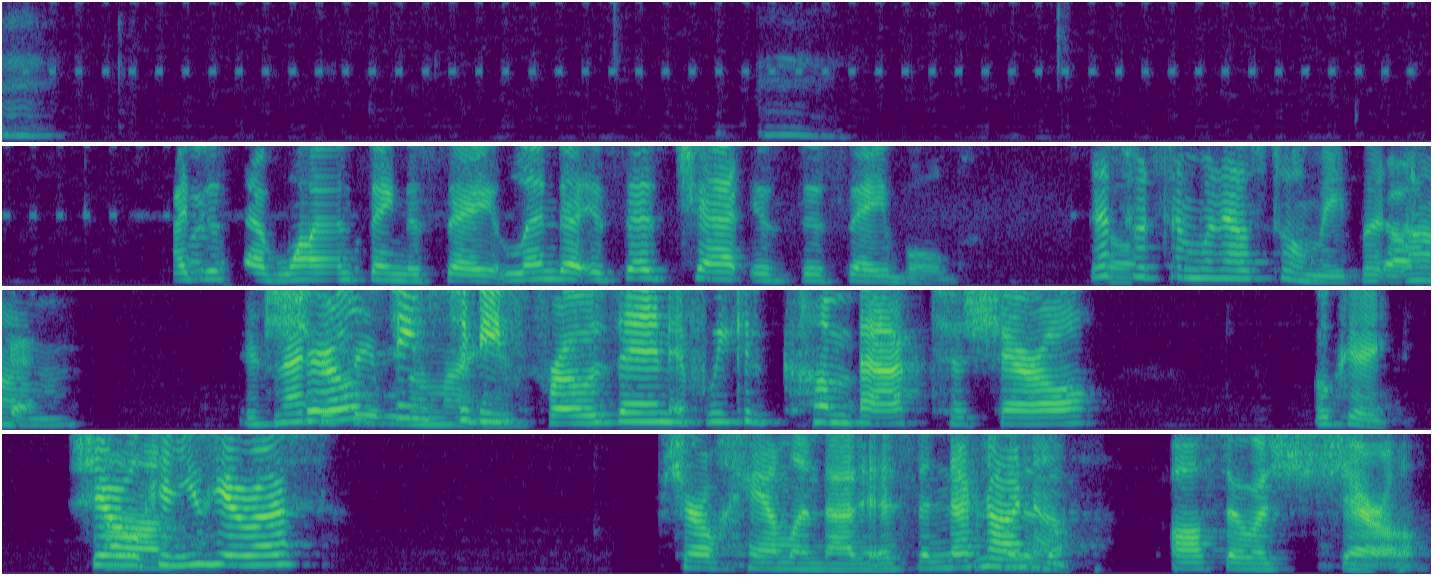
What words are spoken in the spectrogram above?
Mm. Mm. I just have one thing to say. Linda, it says chat is disabled. That's so. what someone else told me, but okay. um, it's not Cheryl seems to be frozen. If we could come back to Cheryl. Okay. Cheryl, um, can you hear us? Cheryl Hamlin, that is. The next no, one is also a Cheryl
